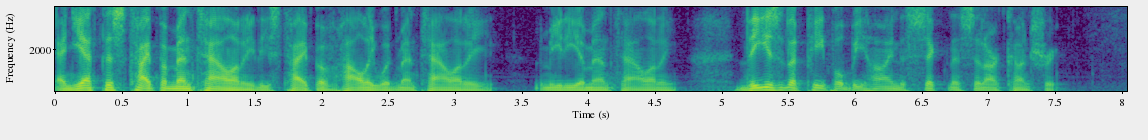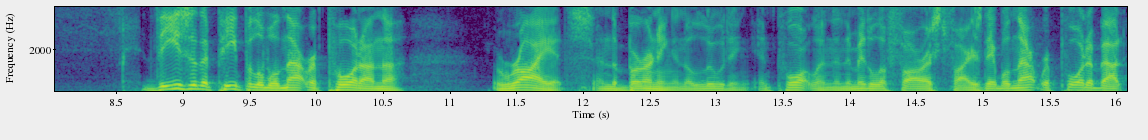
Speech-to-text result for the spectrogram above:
And yet, this type of mentality, these type of Hollywood mentality, the media mentality, these are the people behind the sickness in our country. These are the people who will not report on the riots and the burning and the looting in Portland in the middle of forest fires. They will not report about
